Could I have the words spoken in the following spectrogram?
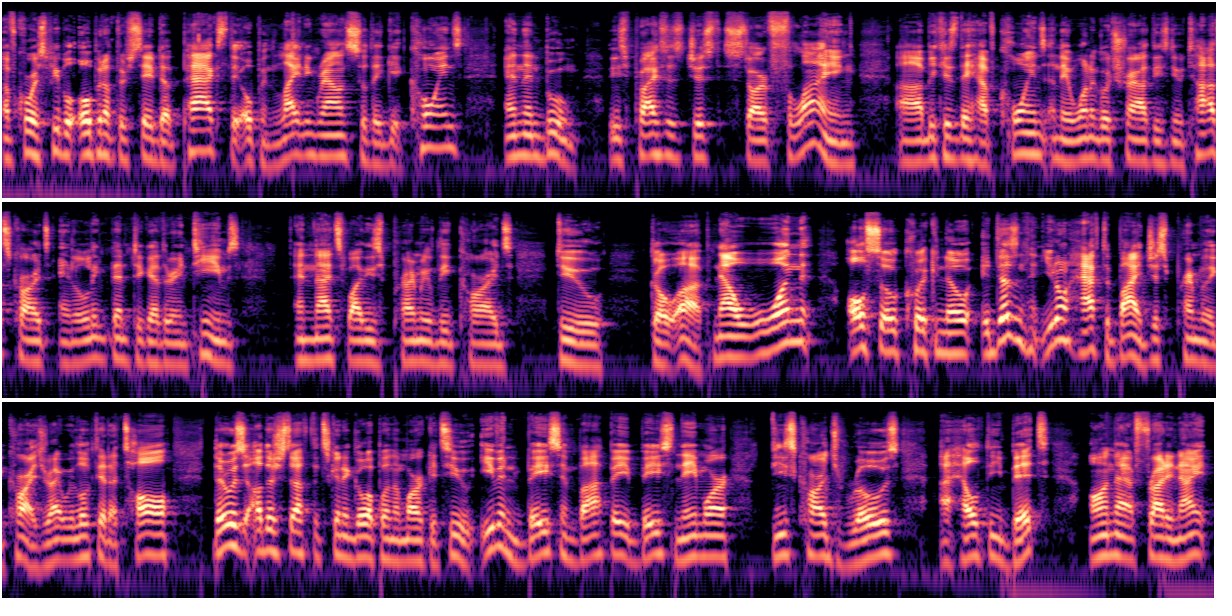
of course, people open up their saved up packs, they open lightning rounds so they get coins, and then boom, these prices just start flying uh, because they have coins and they want to go try out these new TOTS cards and link them together in teams. And that's why these Premier League cards do go up. Now, one also quick note, it doesn't you don't have to buy just Premier League cards, right? We looked at Atal. There was other stuff that's going to go up on the market too. Even base Mbappe, base Neymar, these cards rose a healthy bit on that Friday night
